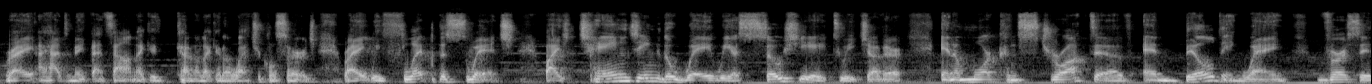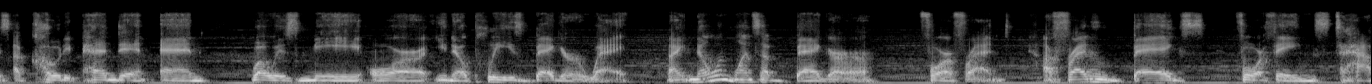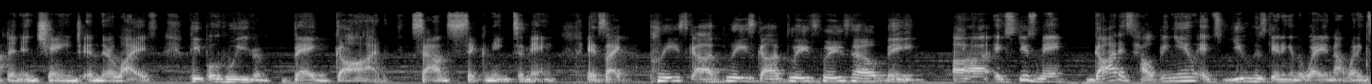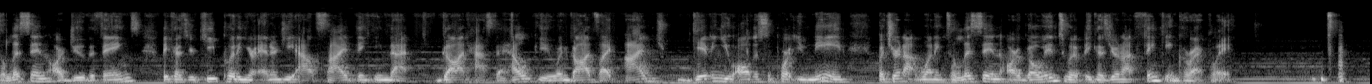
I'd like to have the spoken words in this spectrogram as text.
right? I had to make that sound like a kind of like an electrical surge, right? We flip the switch by changing the way we associate to each other in a more constructive and building way versus a codependent and woe is me or, you know, please beggar way. Right? No one wants a beggar for a friend, a friend who begs for things to happen and change in their life. People who even beg God sounds sickening to me. It's like, please, God, please, God, please, please help me. Uh, excuse me, God is helping you. It's you who's getting in the way and not wanting to listen or do the things because you keep putting your energy outside thinking that God has to help you. And God's like, I'm giving you all the support you need, but you're not wanting to listen or go into it because you're not thinking correctly.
